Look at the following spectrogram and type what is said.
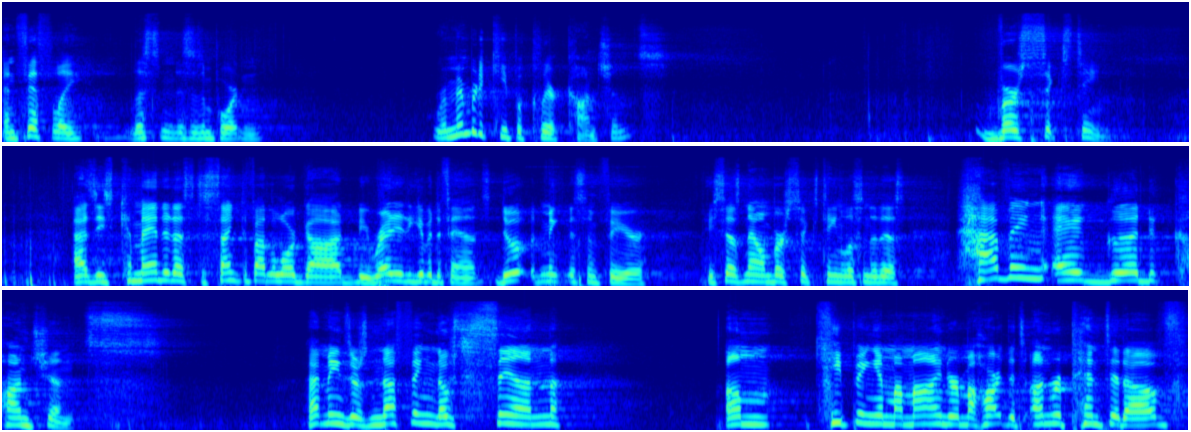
And fifthly, listen, this is important. Remember to keep a clear conscience. Verse 16 as he's commanded us to sanctify the Lord God, be ready to give a defense, do it with meekness and fear. He says now in verse 16, listen to this having a good conscience. That means there's nothing, no sin I'm keeping in my mind or in my heart that's unrepented of.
